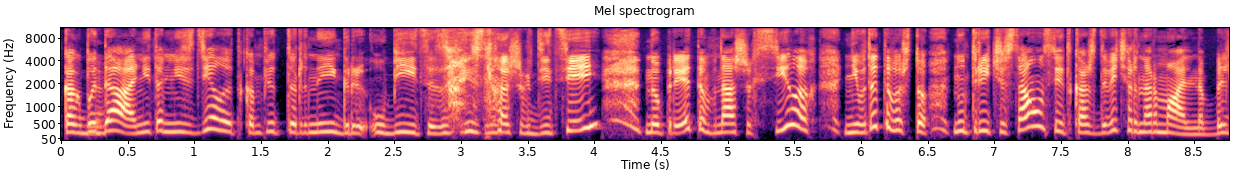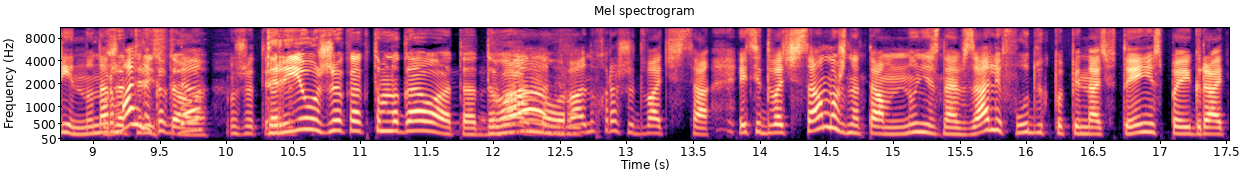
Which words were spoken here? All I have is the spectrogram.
как бы Да. да, они там не сделают компьютерные игры убийцы из- наших детей, но при этом в наших силах не вот этого, что ну три часа он сидит каждый вечер нормально. Блин, ну Уже нормально, три когда... стало. Уже три. Три уже как-то многовато, два норм. два, ну хорошо, два часа. Эти два часа можно там, ну не знаю, в зале футбик попинать, в теннис поиграть.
